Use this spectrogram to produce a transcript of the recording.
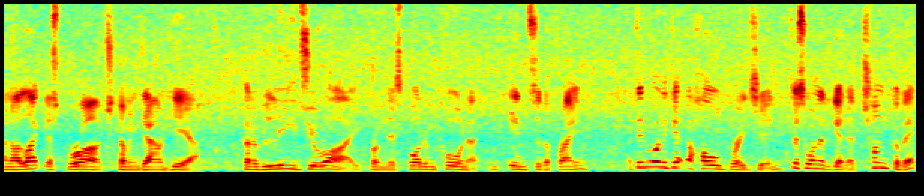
and I like this branch coming down here. Kind of leads your eye from this bottom corner into the frame. I didn't want to get the whole bridge in, just wanted to get a chunk of it.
